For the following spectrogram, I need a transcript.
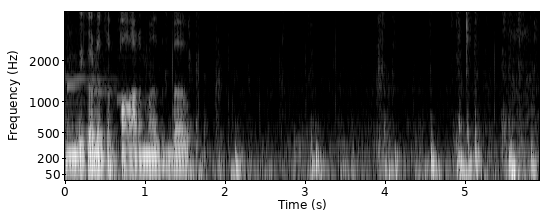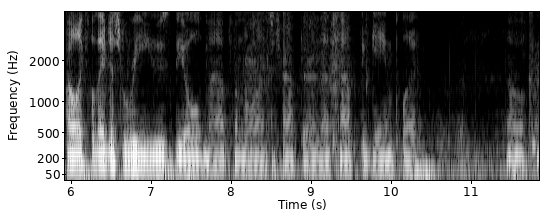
Maybe go to the bottom of the boat. I like how they just reused the old map from the last chapter, and that's half the gameplay. Oh, okay.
